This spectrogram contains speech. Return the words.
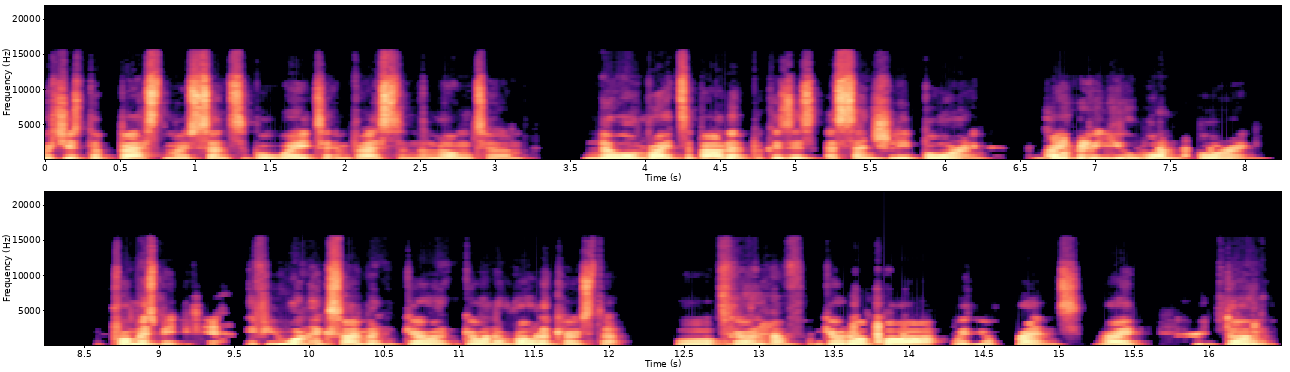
which is the best, most sensible way to invest in the long term, no one writes about it because it's essentially boring, right? But you want boring. Promise me, if you want excitement, go go on a roller coaster or go and have go to a bar with your friends, right? Don't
